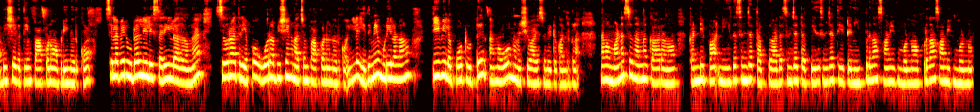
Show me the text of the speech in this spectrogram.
அபிஷேகத்தையும் பார்க்கணும் அப்படின்னு இருக்கும். சில பேர் உடல்நிலை சரியில்லாதவங்க சிவராத்திரி எப்போ ஒரு அபிஷேகம்னாச்சும் பார்க்கணும்னு இருக்கும். இல்லை எதுவுமே முடியலனாலும் டிவியில் போட்டு விட்டு நம்ம ஓம் நம்ம சிவாய சொல்லிட்டு உட்காந்துருக்கலாம் நம்ம மனசு தாங்க காரணம். கண்டிப்பாக நீ இதை செஞ்ச தப்பு அதை செஞ்ச தப்பு இதை செஞ்சால் தீட்டு நீ இப்படி தான் சாமி கும்பிடணும் அப்படி தான் சாமி கும்பிடணும்.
